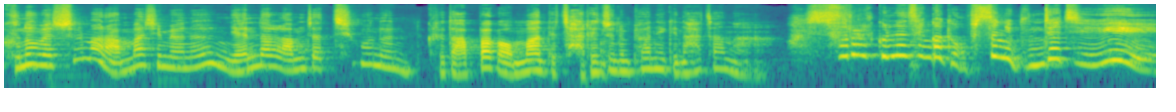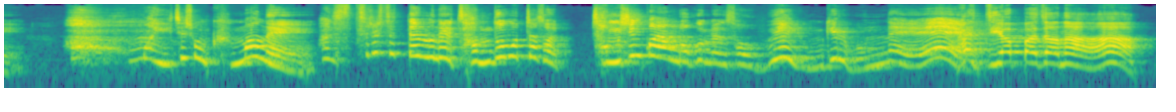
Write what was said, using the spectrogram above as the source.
그놈의 술만 안 마시면은 옛날 남자 치고는 그래도 아빠가 엄마한테 잘해주는 편이긴 하잖아. 아, 술을 끊는 생각이 없으니 문제지. 아, 엄마 이제 좀 그만해. 아니 스트레스 때문에 잠도 못 자서 정신과 약 먹으면서 왜 용기를 못 내? 아, 네 아빠잖아.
